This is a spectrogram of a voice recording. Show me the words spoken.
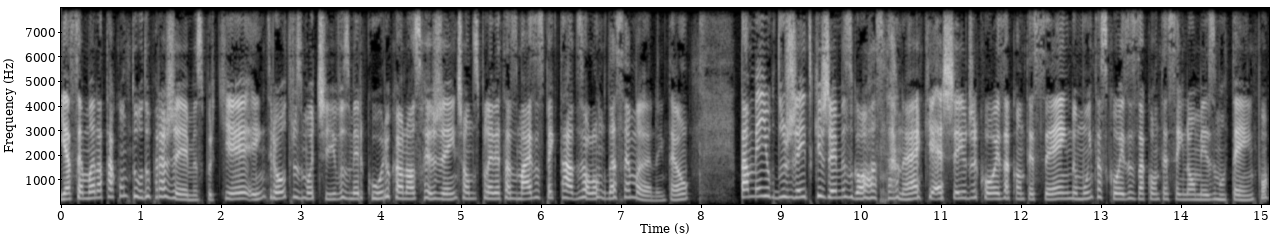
E a semana tá com tudo para Gêmeos, porque, entre outros motivos, Mercúrio, que é o nosso regente, é um dos planetas mais aspectados ao longo da semana. Então, tá meio do jeito que Gêmeos gosta, né? Que é cheio de coisa acontecendo, muitas coisas acontecendo ao mesmo tempo.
